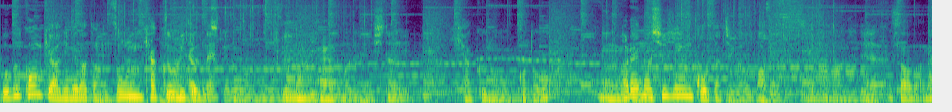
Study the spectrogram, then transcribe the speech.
僕今期アニメだとあのゾーン100見てるんですけど、ゾンビになるまでにしたい100のこと、うん。あれの主人公たちがまさにそんな感じで。そうだね。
